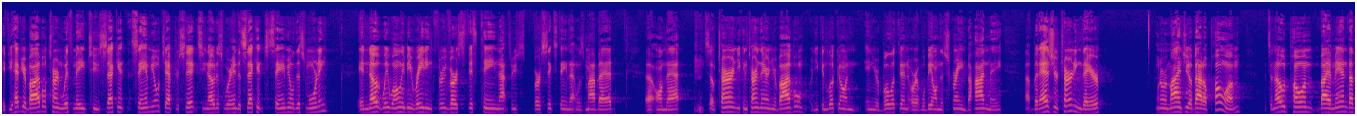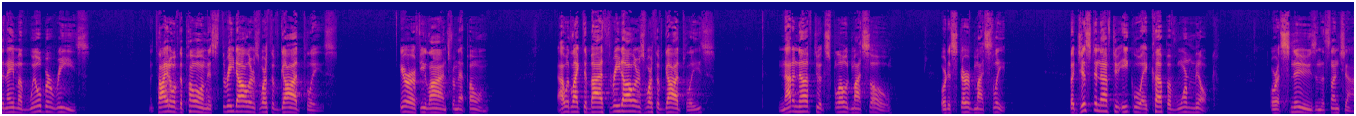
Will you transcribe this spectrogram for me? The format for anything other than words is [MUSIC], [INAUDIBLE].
If you have your Bible, turn with me to 2 Samuel chapter 6. You notice we're into 2 Samuel this morning. And note, we will only be reading through verse 15, not through verse 16. That was my bad uh, on that. [CLEARS THROAT] So turn, you can turn there in your Bible, or you can look on in your bulletin, or it will be on the screen behind me. Uh, but as you're turning there, I want to remind you about a poem. It's an old poem by a man by the name of Wilbur Rees. The title of the poem is $3 Worth of God, Please. Here are a few lines from that poem. I would like to buy $3 worth of God, please. Not enough to explode my soul or disturb my sleep, but just enough to equal a cup of warm milk or a snooze in the sunshine.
